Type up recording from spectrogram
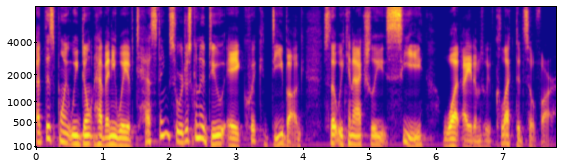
at this point we don't have any way of testing, so we're just going to do a quick debug so that we can actually see what items we've collected so far.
